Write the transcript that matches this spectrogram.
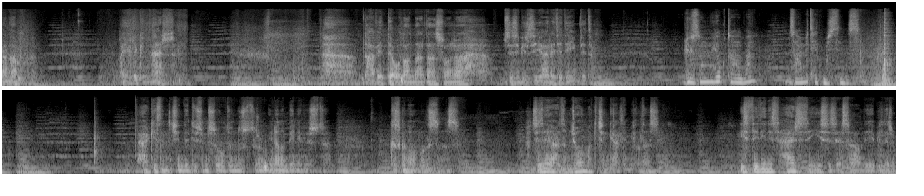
Hanım. Hayırlı günler. Davette olanlardan sonra sizi bir ziyaret edeyim dedim. Lüzumu yoktu albay. Zahmet etmişsiniz. Herkesin içinde düşmüş olduğunuz durum inanın beni üzdü. Kızgın olmalısınız. Size yardımcı olmak için geldim Yıldız. İstediğiniz her şeyi size sağlayabilirim.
